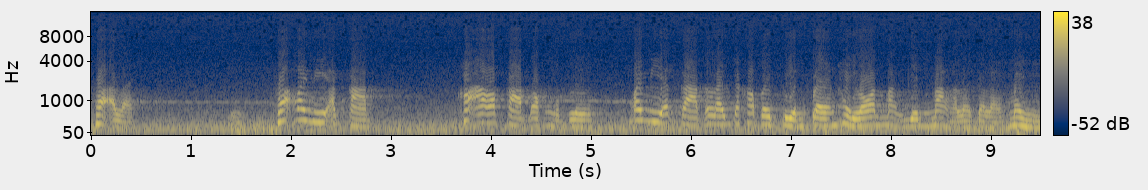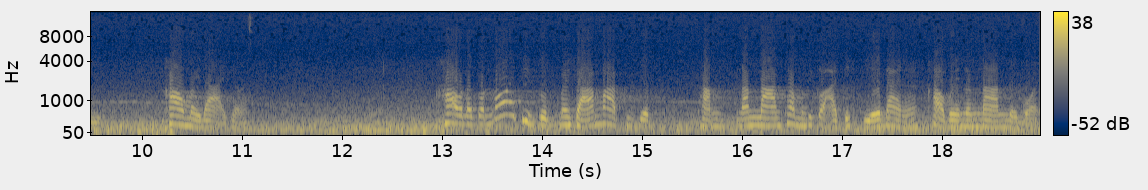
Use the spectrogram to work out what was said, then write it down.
เพราะอะไร เพราะไม่มีอากาศเขาเอาอากาศออกหมดเลย ไม่มีอากาศอะไรจะเข้าไปเปลี่ยนแปลงให้ร้อนมั่งเย็นมั่งอะไรแต่อะไรไม่มี เข้าไม่ได้ใช่ไหมเข้าแล้วก็น้อยที่สุดไม่สามารถที่จะทำนานๆถ้ามันที่ก็อาจจะเสียได้นะเข้าไปนานๆบ่อย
